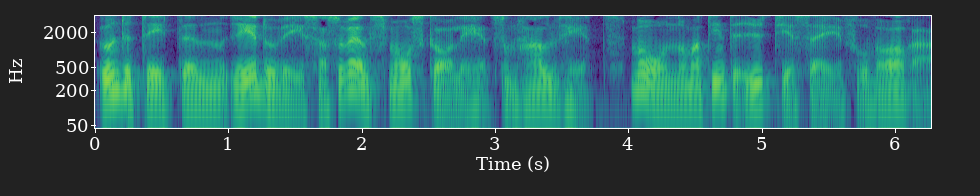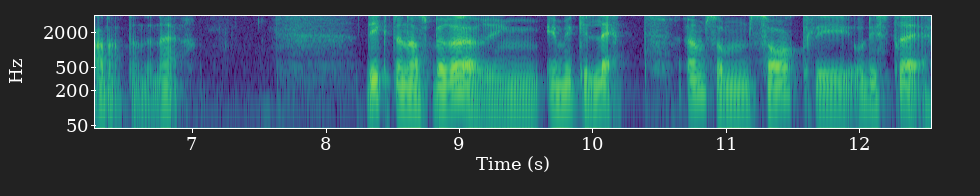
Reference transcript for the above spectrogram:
Undertiteln redovisar såväl småskalighet som halvhet, mån om att inte utge sig för att vara annat än den är. Dikternas beröring är mycket lätt, ömsom saklig och disträ,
